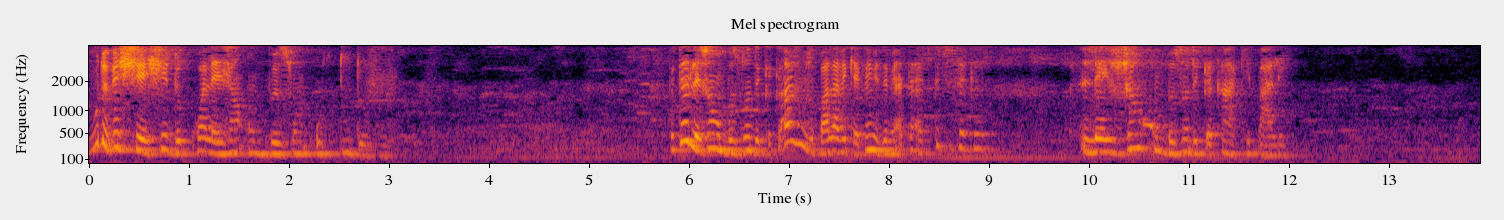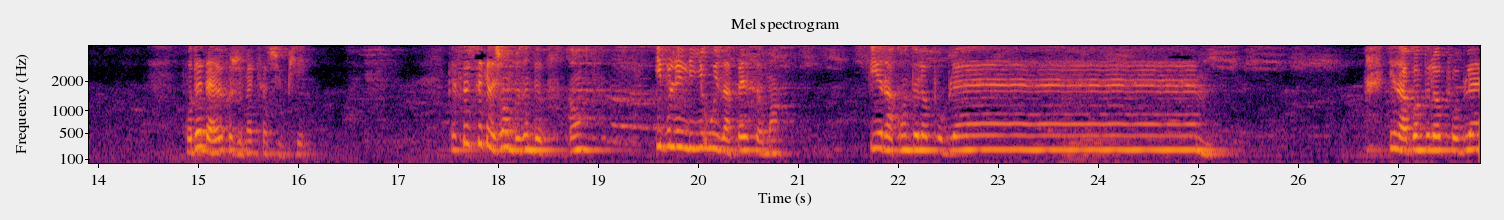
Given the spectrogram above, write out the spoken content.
vous devez chercher de quoi les gens ont besoin autour de vous. Peut-être les gens ont besoin de quelqu'un. Un jour, je parlais avec quelqu'un, il me disait, mais attends, est-ce que tu sais que les gens ont besoin de quelqu'un à qui parler? Faudrait d'ailleurs que je mette ça sur pied. Qu'est-ce que tu sais que les gens ont besoin de... Donc, ils veulent une ligne où ils appellent seulement? Ils racontent leurs problèmes. Ils racontent leurs problèmes.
